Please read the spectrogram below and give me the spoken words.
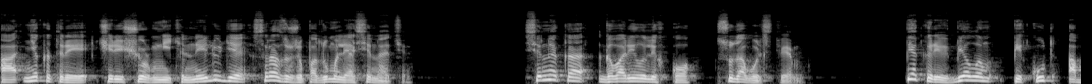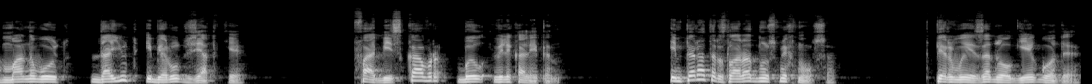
а некоторые чересчур мнительные люди сразу же подумали о Сенате. Сенека говорил легко, с удовольствием. Пекари в белом пекут, обманывают, дают и берут взятки. Фабий Скавр был великолепен. Император злорадно усмехнулся. Впервые за долгие годы.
